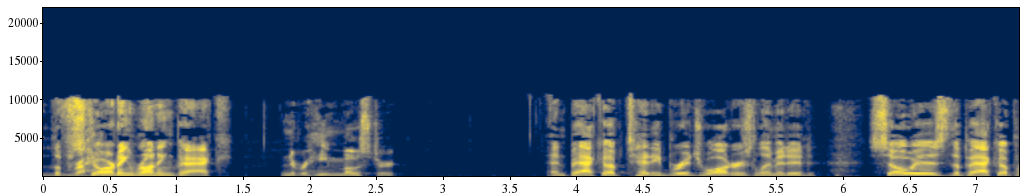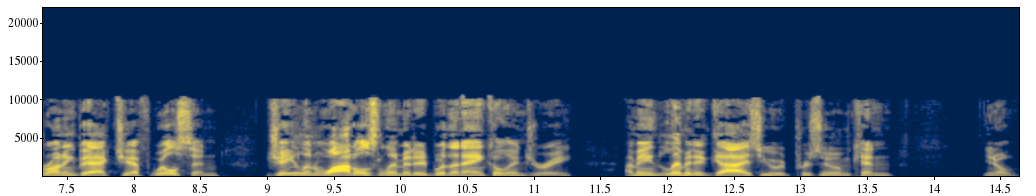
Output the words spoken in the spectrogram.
the Right. starting running back, Raheem Mostert. and backup Teddy Bridgewater's limited. So is the backup running back, Jeff Wilson. Jaylen Waddle's limited with an ankle injury. I mean, limited guys you would presume can, you know,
